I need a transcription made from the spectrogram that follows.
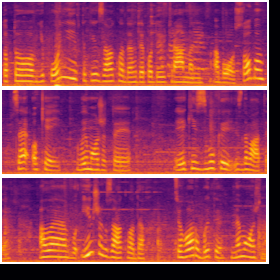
Тобто в Японії в таких закладах, де подають рамен або особу, це окей. Ви можете якісь звуки здавати. Але в інших закладах цього робити не можна.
